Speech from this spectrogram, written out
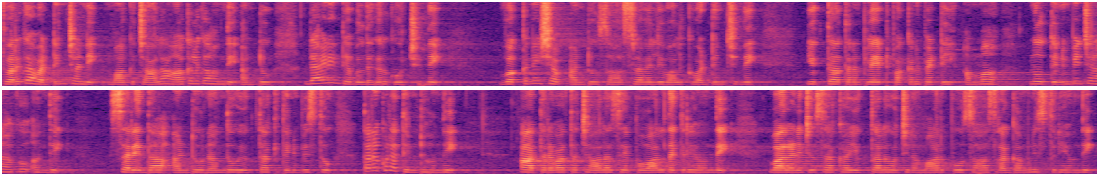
త్వరగా వడ్డించండి మాకు చాలా ఆకలిగా ఉంది అంటూ డైనింగ్ టేబుల్ దగ్గర కూర్చుంది. ఒక్క నిమిషం అంటూ సహస్ర వెళ్ళి వాళ్ళకి వడ్డించింది. యుక్త తన ప్లేట్ పక్కన పెట్టి అమ్మా నువ్వు తినిపించు నాకు అంది. సరేదా అంటూ నందు యుక్తాకి తినిపిస్తూ తను కూడా తింటూ ఉంది. ఆ తర్వాత చాలాసేపు వాళ్ళ దగ్గరే ఉంది. వాళ్ళని చూశాక యుక్తాలో వచ్చిన మార్పు సహస్ర గమనిస్తూనే ఉంది.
